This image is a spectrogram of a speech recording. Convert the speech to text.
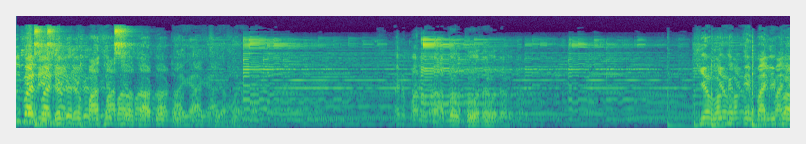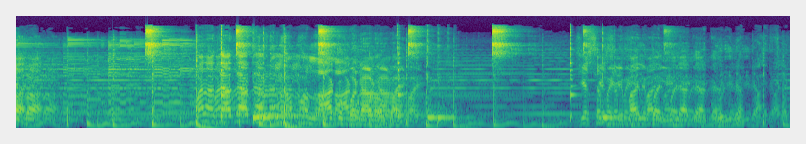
દિલબાની જગત માથે મારો દાદો નાયા છે અને મારો દાદો ગૌરવ જે વખતની માલિકા મારા દાદા ગોરલનો લાગ બનાડો ભાઈ. જે સમયની માલિકા લીલા ઘોડીના પાછળ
